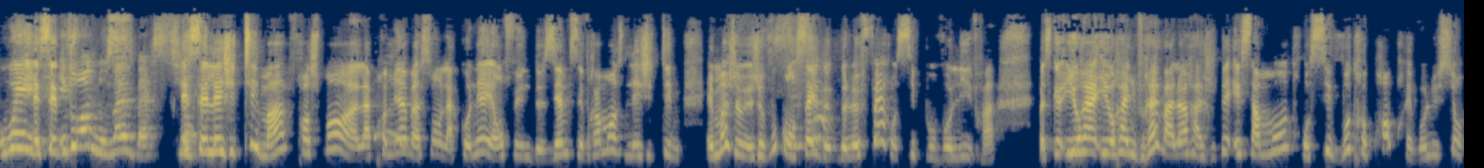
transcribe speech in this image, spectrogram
Oui, et c'est ils tout... font une nouvelle version. Et c'est légitime, hein. Franchement, la première version, on la connaît et on fait une deuxième. C'est vraiment légitime. Et moi, je, je vous conseille de, de, le faire aussi pour vos livres, hein, parce qu'il y aura, il y aura une vraie valeur ajoutée et ça montre aussi votre propre évolution.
